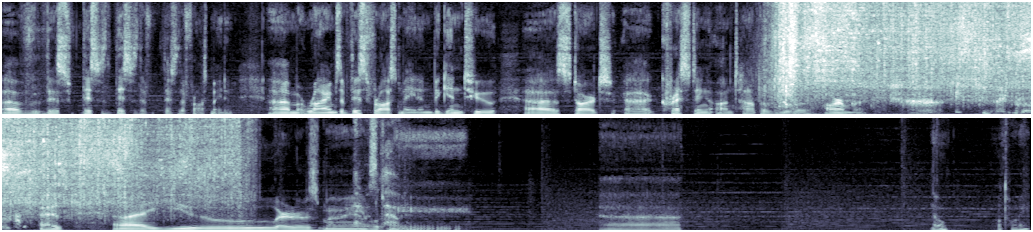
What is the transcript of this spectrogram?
of this. This is this is the this is the frost maiden. Um, rimes of this frost maiden begin to uh, start uh, cresting on top of your armor as uh, you. Where's my? That was hold loud. me. Uh, no, roll twenty.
